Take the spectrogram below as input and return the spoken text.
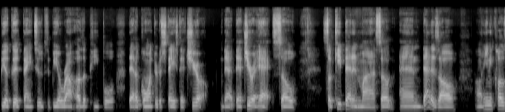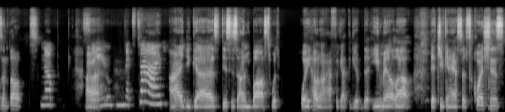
be a good thing too to be around other people that are going through the stage that you're that that you're at so so keep that in mind. So, and that is all. Uh, any closing thoughts? Nope. See you next time. All right, you guys. This is Unboxed with. Wait, hold on. I forgot to give the email out that you can ask us questions.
